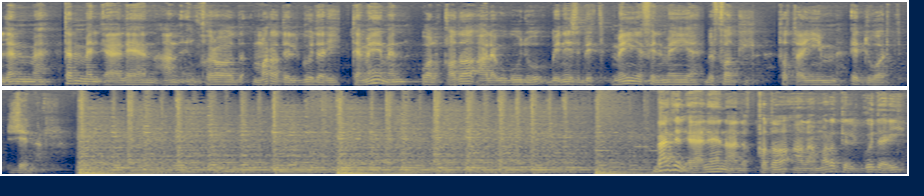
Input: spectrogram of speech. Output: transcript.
لما تم الإعلان عن انقراض مرض الجدري تماما والقضاء على وجوده بنسبة 100% بفضل تطعيم إدوارد جينر. بعد الإعلان عن القضاء على مرض الجدري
